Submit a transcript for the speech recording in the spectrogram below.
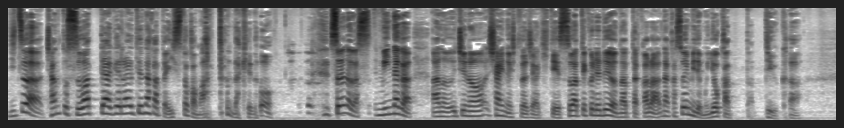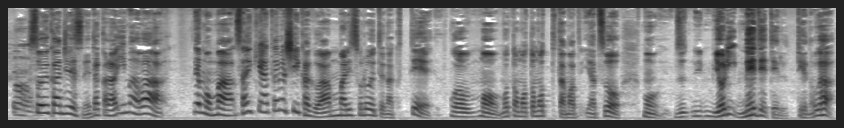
実はちゃんと座ってあげられてなかった椅子とかもあったんだけど、そういうのがす、みんなが、あの、うちの社員の人たちが来て座ってくれるようになったから、なんかそういう意味でも良かったっていうか、うんそういう感じですね。だから今は、でもまあ、最近新しい家具はあんまり揃えてなくて、こうもう、もともと持ってたやつを、もうず、よりめでてるっていうのが、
